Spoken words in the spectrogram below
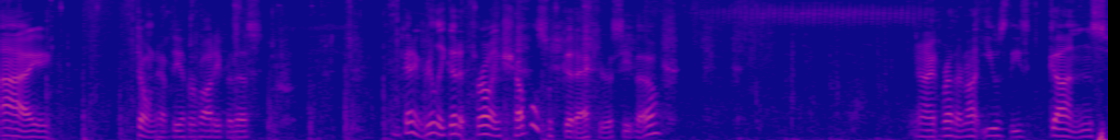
I don't have the upper body for this. I'm getting really good at throwing shovels with good accuracy, though. I'd rather not use these guns.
